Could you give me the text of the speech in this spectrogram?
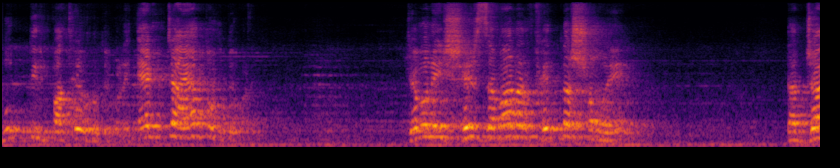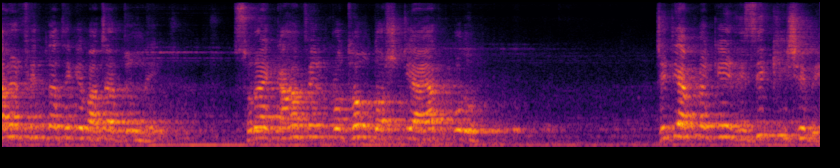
মুক্তির পাথেও হতে পারে, একটা আয়াতও হতে পারে। যেমন এই শেষ জামান আর ফেতনার সময়ে তার জানের ফিতনা থেকে বাঁচার জন্য সুরায় কাহাফের প্রথম দশটি আয়াত পড়ুন। যেটি আপনাকে রিজিক হিসেবে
